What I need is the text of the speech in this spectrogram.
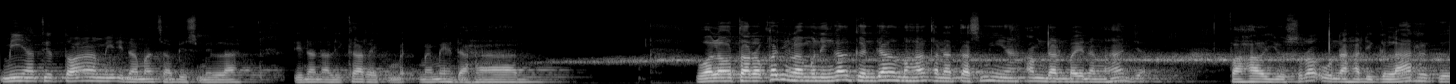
miyati ta'ami dina maca bismillah. dina nalika rek memeh dahar walau tarokan lah meninggal kenjal maha kana tasmiyah amdan bainang haja fahal yusra unah digelar ke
